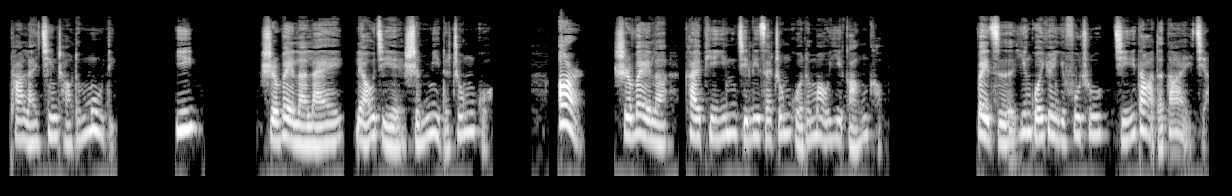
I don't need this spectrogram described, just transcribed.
他来清朝的目的：一是为了来了解神秘的中国；二是为了开辟英吉利在中国的贸易港口。为此，英国愿意付出极大的代价。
